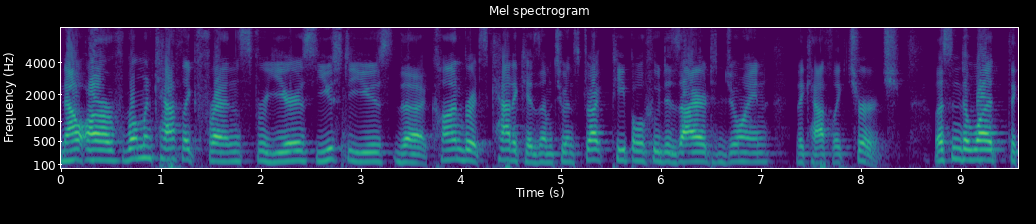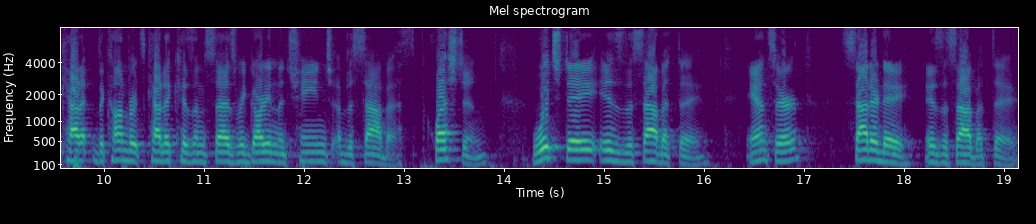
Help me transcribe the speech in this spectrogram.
Now, our Roman Catholic friends for years used to use the convert's catechism to instruct people who desired to join the Catholic Church. Listen to what the, cate- the convert's catechism says regarding the change of the Sabbath. Question Which day is the Sabbath day? Answer Saturday is the Sabbath day.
